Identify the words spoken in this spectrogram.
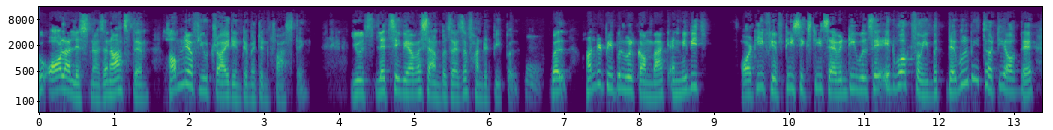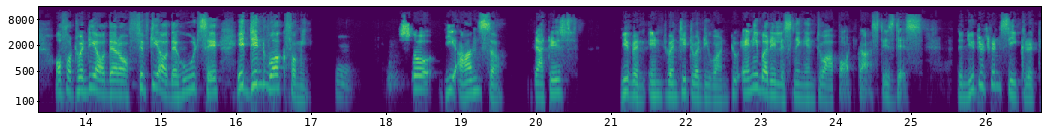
to all our listeners and ask them, how many of you tried intermittent fasting? You let's say we have a sample size of 100 people. Hmm. Well, 100 people will come back and maybe 40 50 60 70 will say it worked for me but there will be 30 out there or for 20 out there or 50 out there who would say it didn't work for me hmm. so the answer that is given in 2021 to anybody listening into our podcast is this the nutrition secret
